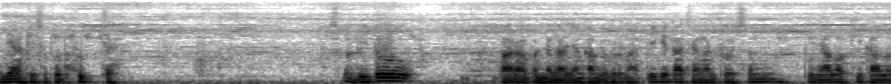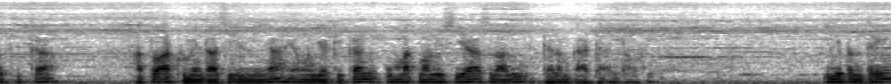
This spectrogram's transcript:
Ini yang disebut hujah. Sebab itu para pendengar yang kami hormati, kita jangan bosan punya logika-logika atau argumentasi ilmiah yang menjadikan umat manusia selalu dalam keadaan tauhid. Ini penting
